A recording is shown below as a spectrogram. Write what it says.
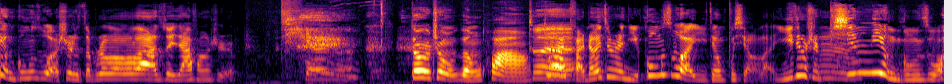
命工作是怎么着啦啦最佳方式？天呐，都是这种文化啊！对，反正就是你工作已经不行了，一定是拼命工作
